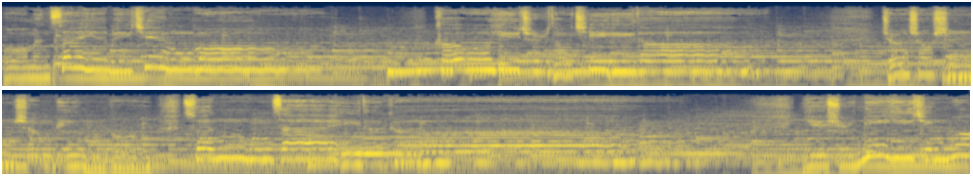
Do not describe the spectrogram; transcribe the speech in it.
我们再也没见过，可我一直都记得这首世上并不存在的歌。也许你已经忘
